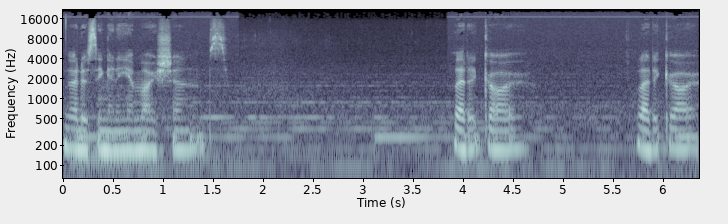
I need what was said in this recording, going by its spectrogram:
Noticing any emotions. Let it go. Let it go.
